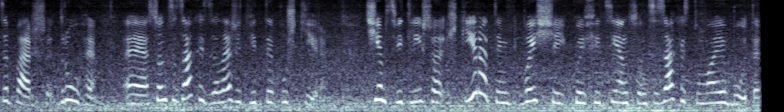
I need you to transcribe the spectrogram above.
Це перше. Друге, е, сонцезахист залежить від типу шкіри. Чим світліша шкіра, тим вищий коефіцієнт сонцезахисту має бути.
